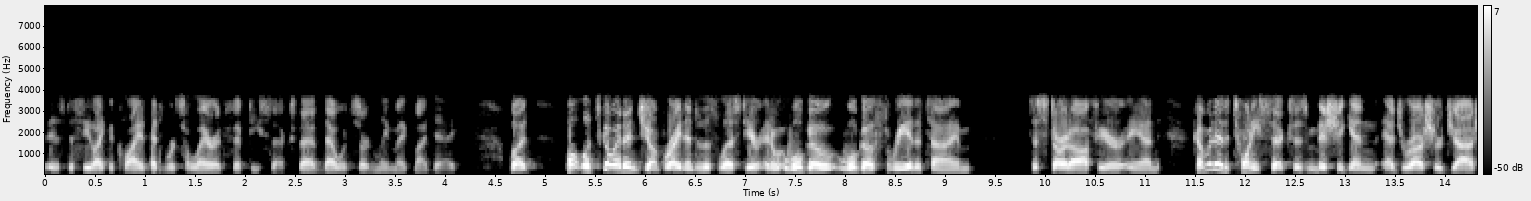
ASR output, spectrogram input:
is to see like a Clyde Edwards-Helaire at 56. That that would certainly make my day. But Paul, let's go ahead and jump right into this list here, and we'll go we'll go three at a time to start off here. And coming into 26 is Michigan edge rusher Josh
